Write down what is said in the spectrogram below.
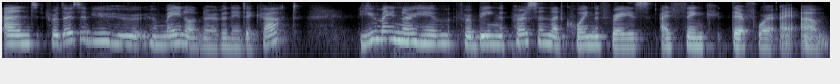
And for those of you who, who may not know René Descartes, you may know him for being the person that coined the phrase, I think, therefore I am.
